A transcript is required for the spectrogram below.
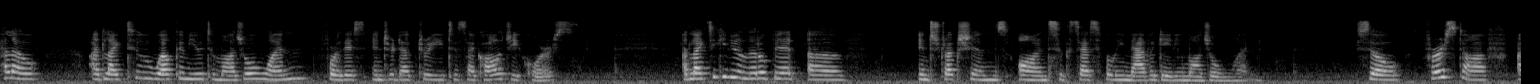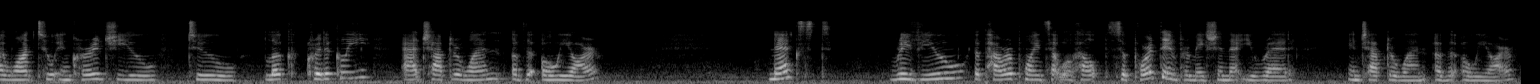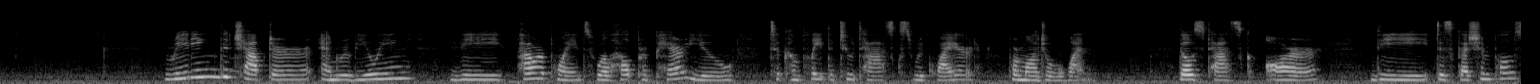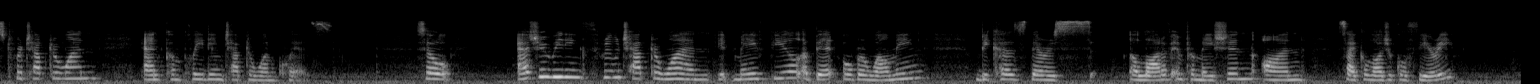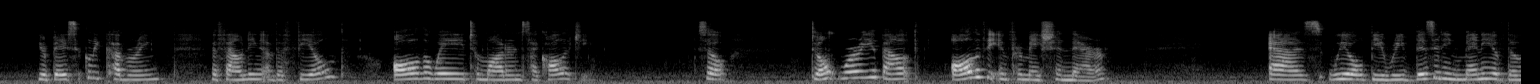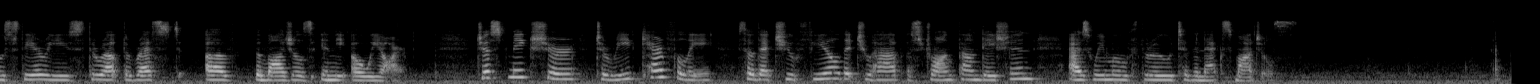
Hello, I'd like to welcome you to Module 1 for this Introductory to Psychology course. I'd like to give you a little bit of instructions on successfully navigating Module 1. So first off, I want to encourage you to look critically at Chapter 1 of the OER. Next, review the PowerPoints that will help support the information that you read in Chapter 1 of the OER. Reading the chapter and reviewing the PowerPoints will help prepare you to complete the two tasks required for Module 1. Those tasks are the discussion post for Chapter 1 and completing Chapter 1 quiz. So as you're reading through Chapter 1, it may feel a bit overwhelming because there is a lot of information on psychological theory. You're basically covering the founding of the field all the way to modern psychology. So don't worry about all of the information there as we'll be revisiting many of those theories throughout the rest of the modules in the OER. Just make sure to read carefully so that you feel that you have a strong foundation as we move through to the next modules.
